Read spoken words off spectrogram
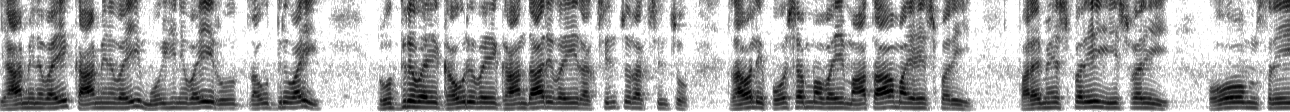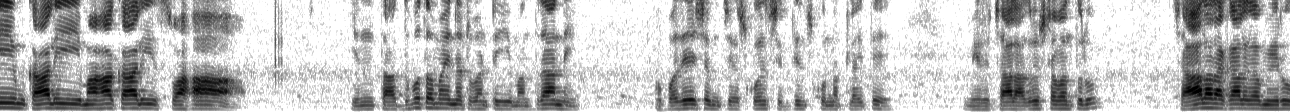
యామినివై కామినివై మోహినివై రు రౌద్రివై రుద్రివై గౌరివై గాంధారివై రక్షించు రక్షించు. రవలి పోషమ్మవై మాతా మహేశ్వరి పరమేశ్వరి ఈశ్వరి. ఓం శ్రీం కాళీ మహాకాళీ స్వహా. ఇంత అద్భుతమైనటువంటి ఈ మంత్రాన్ని ఉపదేశం చేసుకొని సిద్ధించుకున్నట్లయితే మీరు చాలా అదృష్టవంతులు. చాలా రకాలుగా మీరు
